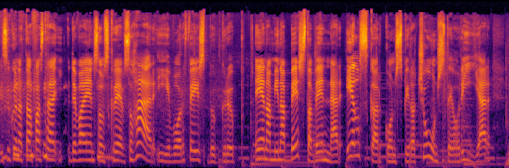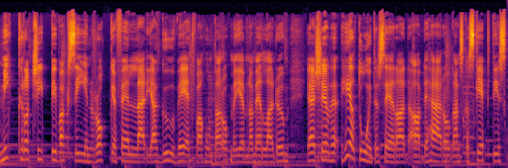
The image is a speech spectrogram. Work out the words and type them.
Vi skulle kunna ta fast här, det var en som skrev så här i vår Facebookgrupp. En av mina bästa vänner älskar konspirationsteorier. Mikrochip i vaccin, Rockefeller, ja gud vet vad hon tar upp med jämna mellanrum. Jag är själv helt ointresserad av det här och ganska skeptisk.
